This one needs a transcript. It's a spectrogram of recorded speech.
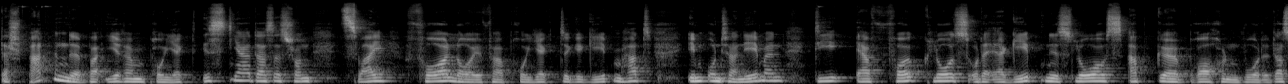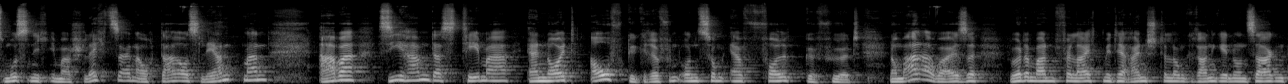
Das Spannende bei Ihrem Projekt ist ja, dass es schon zwei Vorläuferprojekte gegeben hat im Unternehmen, die erfolglos oder ergebnislos abgebrochen wurde. Das muss nicht immer schlecht sein, auch daraus lernt man. Aber Sie haben das Thema erneut aufgegriffen und zum Erfolg geführt. Normalerweise würde man vielleicht mit der Einstellung rangehen und sagen,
